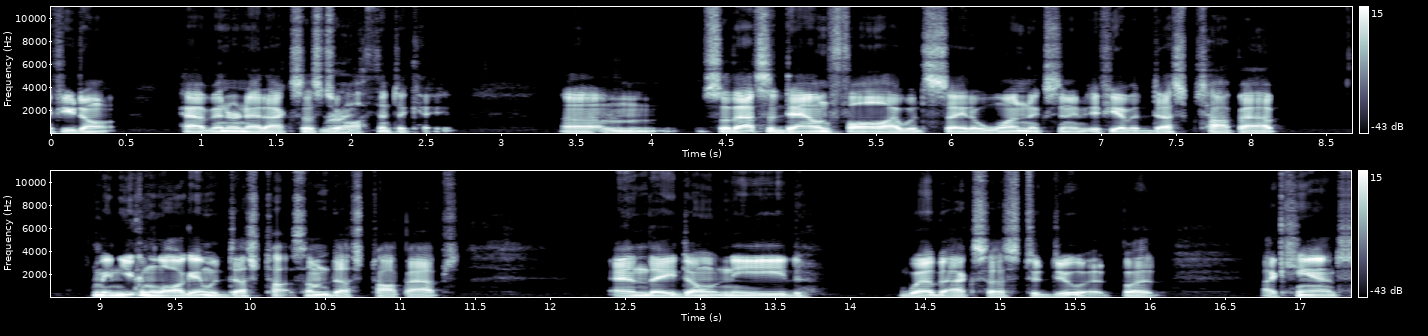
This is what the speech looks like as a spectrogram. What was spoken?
if you don't have internet access to right. authenticate. Um, so that's a downfall, I would say, to one extent. If you have a desktop app, I mean, you can log in with desktop some desktop apps and they don't need web access to do it. But I can't.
